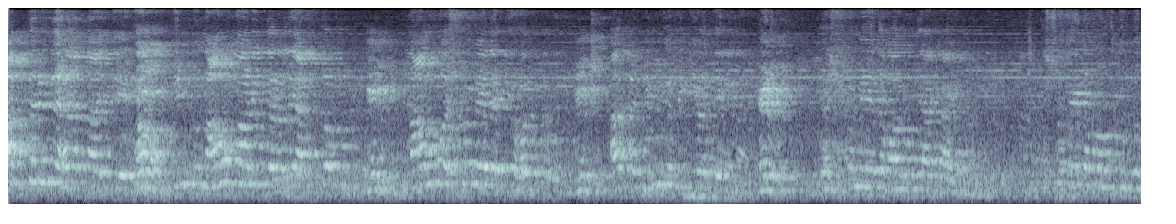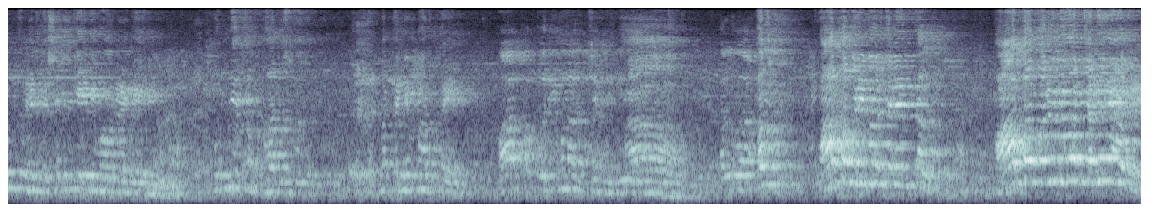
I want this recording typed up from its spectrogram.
ಆದ್ದರಿಂದ ಹೇಳ್ತಾ ಇದ್ದೇನೆ ಹಾ. ಇಂದು ನಾವು ಮಾಡಿದ್ದರಲ್ಲಿ ಅರ್ಥ ಉಂಟು ಹ್ಮ್. ನಾವು ಅಶ್ವಮೇಧಕ್ಕೆ ಹೊರಟವು ಹ್ಮ್. ಆದ್ರೆ ನಿಮಗೆ ಕೇಳ್ತೇನೆ ನಾನು ಹೇಳಿ ಈ ಅಶ್ವಮೇಧ ಯಾಕಾಗಿ ಅಶ್ವಮೇಧ ಮಾಡುವುದು ಒಂದು ಹೇಳಿದ ಶಂಕೆ ನಿವಾರಣೆಗೆ ಪುಣ್ಯ ಸಂಪಾದಿಸುವುದು. ಮತ್ತೆ ನಿಮ್ಮ ಅರ್ಥ? ಪಾಪ ಪರಿಮಾರ್ಜನೆ ಅಲ್ವಾ? ಅದು ಪಾಪ ಪರಿಮಾರ್ಜನೆ ಅಂತಲ್ಲ. ಪಾಪ ಪರಿಮಾರ್ಜನೆ ಆದ್ರೆ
